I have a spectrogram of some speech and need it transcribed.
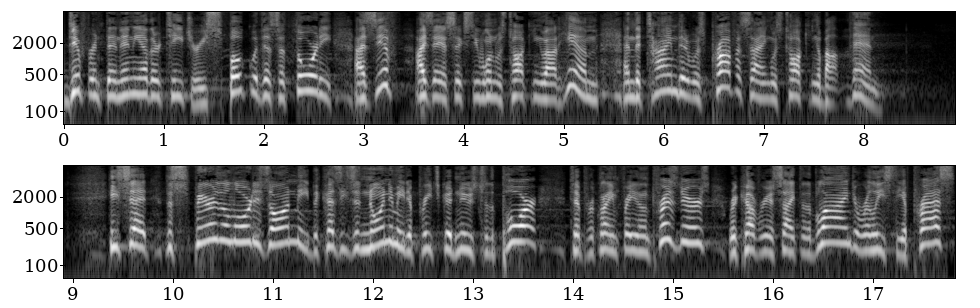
different than any other teacher. He spoke with this authority as if Isaiah 61 was talking about him and the time that it was prophesying was talking about then. He said, The Spirit of the Lord is on me because He's anointed me to preach good news to the poor, to proclaim freedom to prisoners, recovery of sight to the blind, to release the oppressed,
